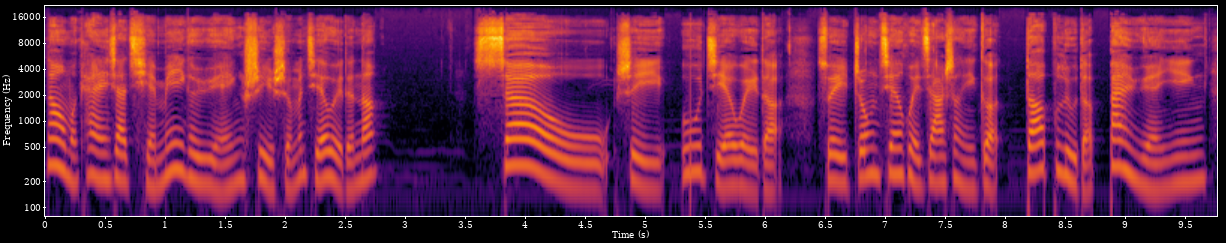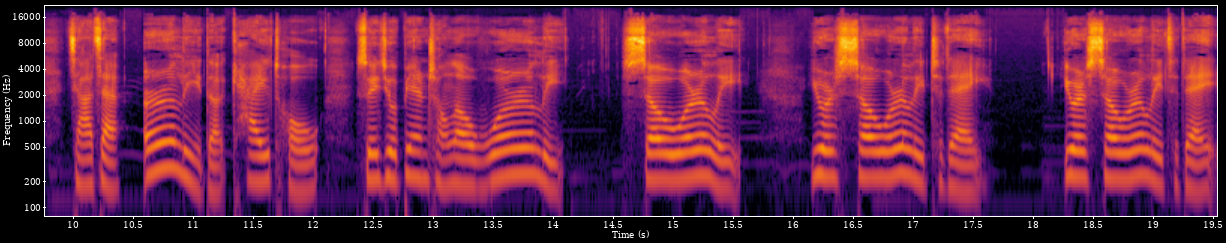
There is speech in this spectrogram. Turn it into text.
那我们看一下前面一个元音是以什么结尾的呢 ？So 是以 u 结尾的，所以中间会加上一个 w 的半元音，加在 early 的开头，所以就变成了 early。So early, you are so early today. You are so early today.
